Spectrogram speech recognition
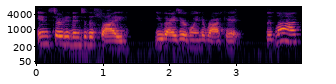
insert it into the slide. You guys are going to rock it. Good luck.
